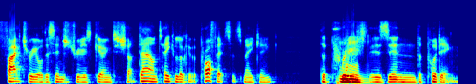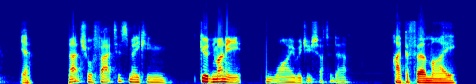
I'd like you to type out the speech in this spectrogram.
factory or this industry is going to shut down, take a look at the profits it's making. The proof Mm. is in the pudding. Yeah. In actual fact, it's making good money. Why would you shut it down? I prefer my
